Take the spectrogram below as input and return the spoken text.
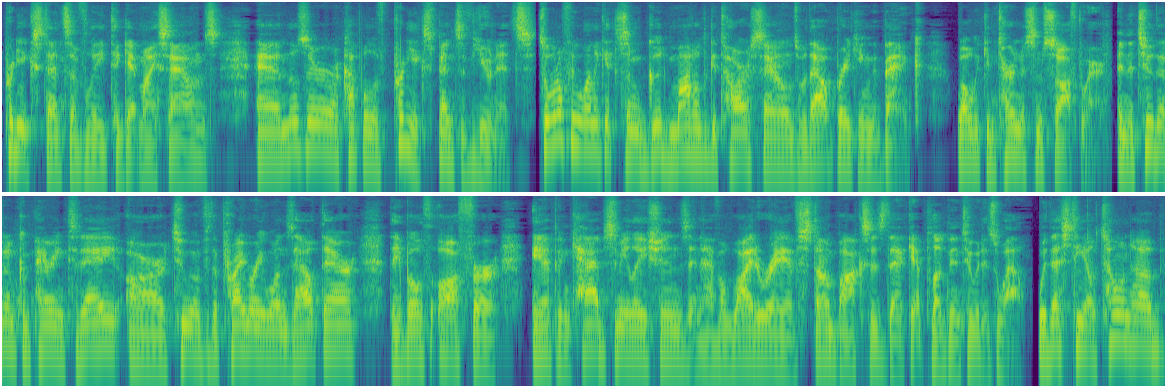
pretty extensively to get my sounds, and those are a couple of pretty expensive units. So what if we want to get some good modeled guitar sounds without breaking the bank? Well, we can turn to some software. And the two that I'm comparing today are two of the primary ones out there. They both offer amp and cab simulations and have a wide array of stomp boxes that get plugged into it as well. With STL Tonehub,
